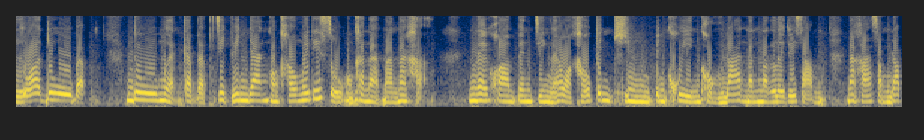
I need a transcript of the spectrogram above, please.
หรือว่าดูแบบดูเหมือนกับแบบจิตวิญญาณของเขาไม่ได้สูงขนาดนั้นนะคะ ในความเป็นจริงแล้วอะเขาเป็นคิงเป็นควีนของด้านนั้นๆเลยด้วยซ้ำนะคะสำหรับ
